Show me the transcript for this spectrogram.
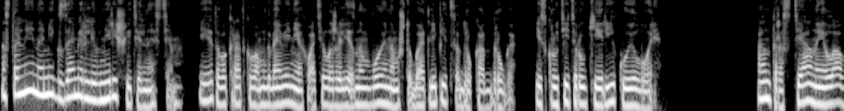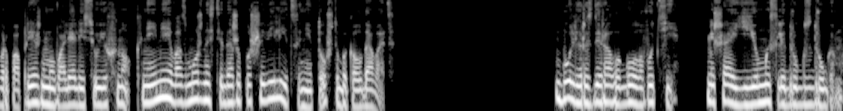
Остальные на миг замерли в нерешительности, и этого краткого мгновения хватило железным воинам, чтобы отлепиться друг от друга и скрутить руки Рику и Лори. Антрас, Тиана и Лавр по-прежнему валялись у их ног, не имея возможности даже пошевелиться, не то чтобы колдовать. Боль раздирала голову Ти, мешая ее мысли друг с другом.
